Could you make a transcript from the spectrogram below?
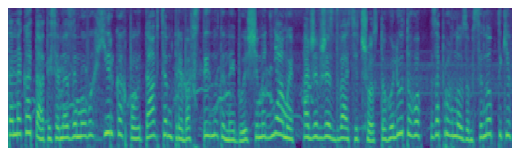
Та накататися на зимових гірках полтавцям треба встигнути найближчими днями, адже вже з 26 лютого, за прогнозом синоптиків,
